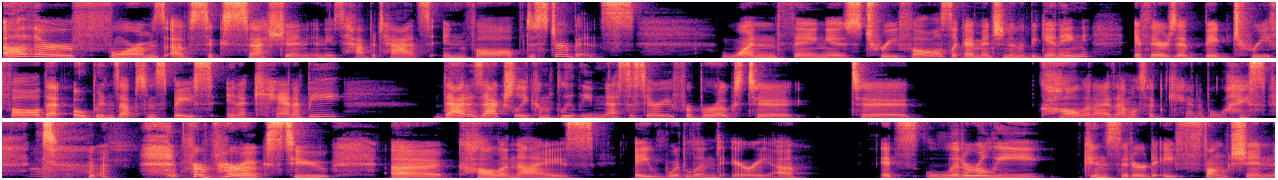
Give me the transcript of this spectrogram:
Other forms of succession in these habitats involve disturbance. One thing is tree falls, like I mentioned in the beginning. If there's a big tree fall that opens up some space in a canopy, that is actually completely necessary for bur oaks to to colonize. I almost said cannibalize. for bur oaks to uh, colonize a woodland area. It's literally considered a function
